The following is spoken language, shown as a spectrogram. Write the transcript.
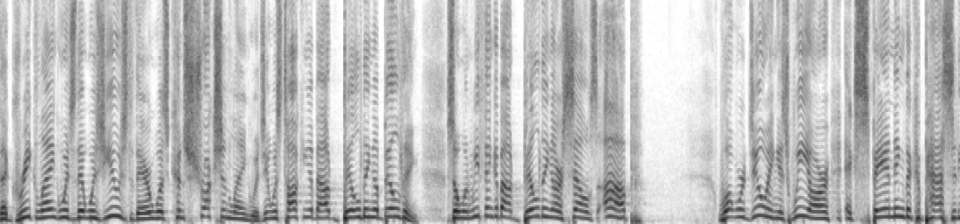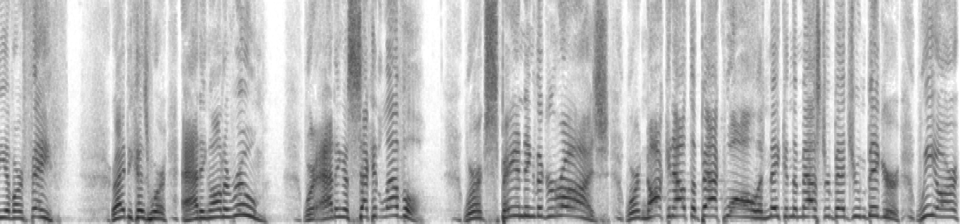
The Greek language that was used there was construction language, it was talking about building a building. So when we think about building ourselves up, what we're doing is we are expanding the capacity of our faith, right? Because we're adding on a room, we're adding a second level. We're expanding the garage. We're knocking out the back wall and making the master bedroom bigger. We are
